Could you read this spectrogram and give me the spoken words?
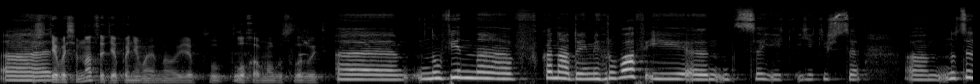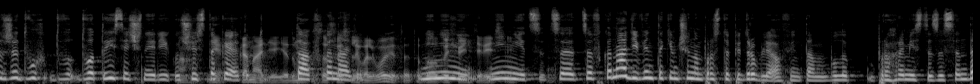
Е, тебе 18, я розумію, але я плохо можу сложити. Е, ну він в Канаду емігрував, і це які ж це. Ем, ну, це вже двох, двотисячний рік, а, щось ні, таке. в Канаді. Я думаю, так, в Канаді. во Львові, то це було ні, ще інтересніше. Ні, ні, це, це, це в Канаді. Він таким чином просто підробляв. Він там були програмісти з СНД,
